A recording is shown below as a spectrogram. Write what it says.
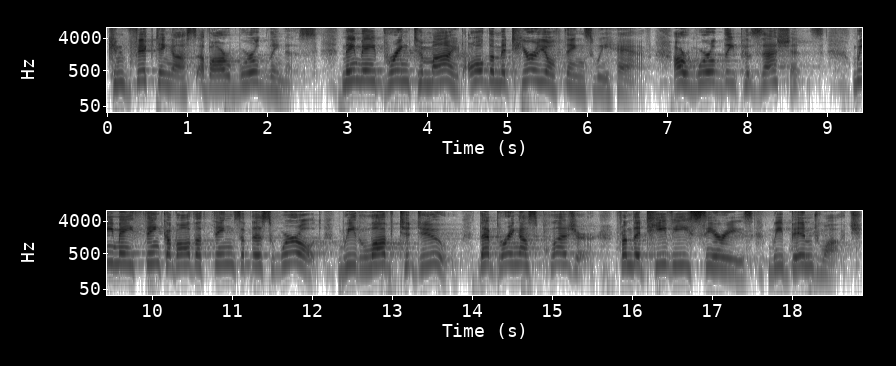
convicting us of our worldliness. They may bring to mind all the material things we have, our worldly possessions. We may think of all the things of this world we love to do that bring us pleasure, from the TV series we binge watch,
